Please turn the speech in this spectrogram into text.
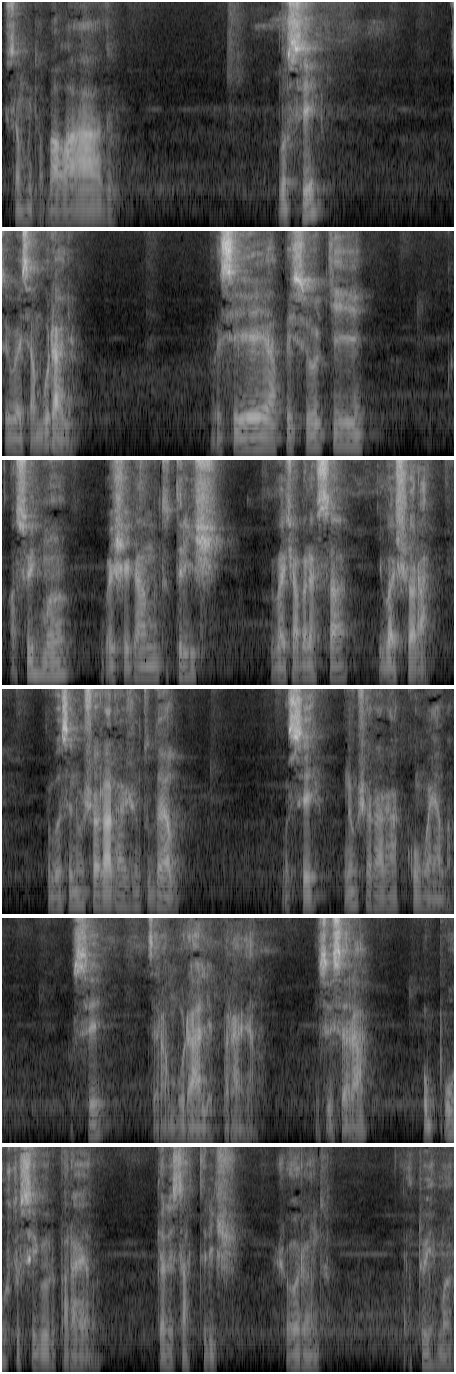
está muito abalado. Você, você vai ser a muralha. Vai ser a pessoa que a sua irmã vai chegar muito triste, vai te abraçar e vai chorar. E você não chorará junto dela. Você não chorará com ela. Você será a muralha para ela. Você será o porto seguro para ela, que ela está triste, chorando. É a tua irmã.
